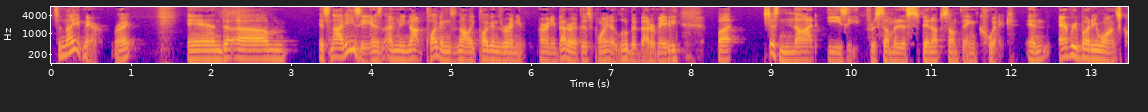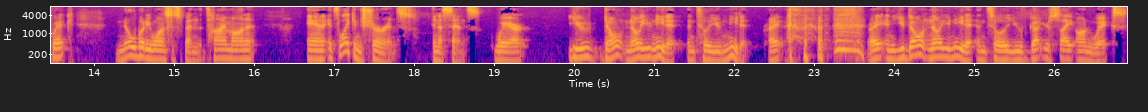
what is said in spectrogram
It's a nightmare, right? And um, it's not easy. It's, I mean, not plugins, not like plugins are any are any better at this point. A little bit better, maybe, but it's just not easy for somebody to spin up something quick. And everybody wants quick. Nobody wants to spend the time on it. And it's like insurance in a sense, where you don't know you need it until you need it, right? right? And you don't know you need it until you've got your site on Wix.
